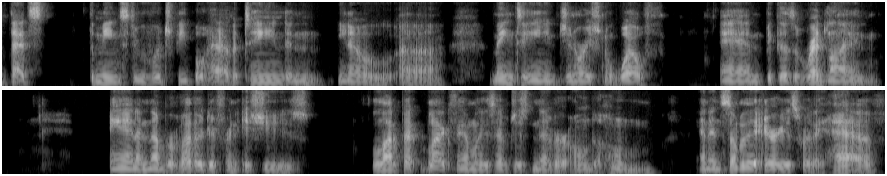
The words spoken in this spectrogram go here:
that's the means through which people have attained and you know uh, maintained generational wealth. And because of redlining and a number of other different issues, a lot of Black families have just never owned a home. And in some of the areas where they have,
